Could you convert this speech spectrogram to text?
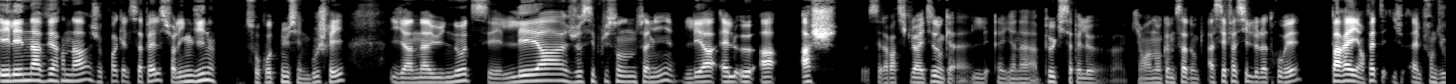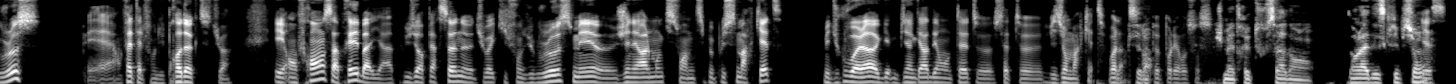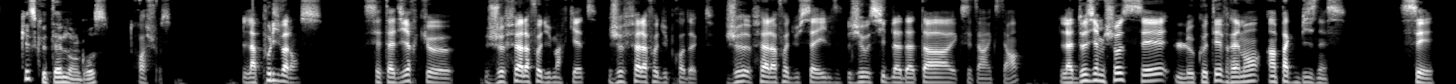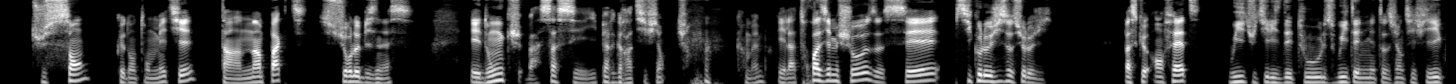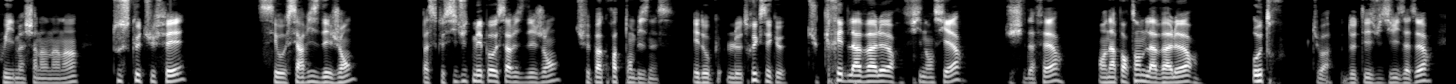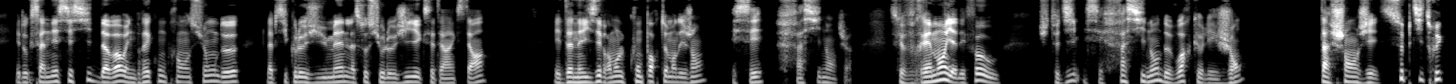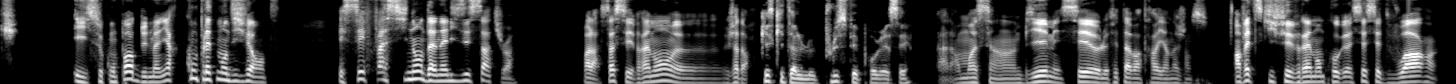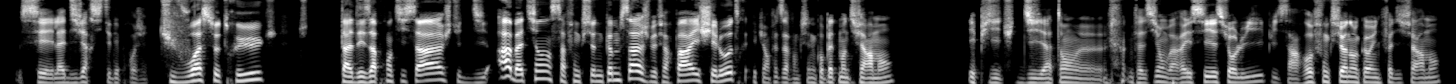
Elena Verna, je crois qu'elle s'appelle, sur LinkedIn. Son contenu, c'est une boucherie. Il y en a une autre, c'est Léa, je sais plus son nom de famille. Léa, L-E-A-H. C'est la particularité. Donc, euh, il y en a peu qui s'appellent, euh, qui ont un nom comme ça. Donc, assez facile de la trouver. Pareil, en fait, elles font du gross. Et en fait, elles font du product, tu vois. Et en France, après, bah, il y a plusieurs personnes, tu vois, qui font du gross, mais euh, généralement qui sont un petit peu plus market. Mais du coup, voilà, bien garder en tête cette vision market. Voilà, c'est un peu pour les ressources. Je mettrai tout ça dans dans la description. Yes. Qu'est-ce que t'aimes dans le gros Trois choses. La polyvalence, c'est-à-dire que je fais à la fois du market, je fais à la fois du product, je fais à la fois du sales, j'ai aussi de la data, etc., etc. La deuxième chose, c'est le côté vraiment impact business. C'est tu sens que dans ton métier, tu as un impact sur le business. Et donc, bah ça c'est hyper gratifiant quand même. Et la troisième chose, c'est psychologie sociologie. Parce que en fait, oui, tu utilises des tools, oui, tu as une méthode scientifique, oui, machin, nanana. Tout ce que tu fais, c'est au service des gens. Parce que si tu te mets pas au service des gens, tu fais pas croître ton business. Et donc, le truc, c'est que tu crées de la valeur financière, du chiffre d'affaires, en apportant de la valeur autre, tu vois, de tes utilisateurs. Et donc, ça nécessite d'avoir une vraie compréhension de la psychologie humaine, la sociologie, etc., etc. Et d'analyser vraiment le comportement des gens. Et c'est fascinant, tu vois. Parce que vraiment, il y a des fois où tu te dis, mais c'est fascinant de voir que les gens, t'as changé ce petit truc et ils se comportent d'une manière complètement différente. Et c'est fascinant d'analyser ça, tu vois. Voilà, ça c'est vraiment, euh, j'adore. Qu'est-ce qui t'a le plus fait progresser? Alors moi c'est un biais, mais c'est euh, le fait d'avoir travaillé en agence. En fait, ce qui fait vraiment progresser, c'est de voir, c'est la diversité des projets. Tu vois ce truc, tu as des apprentissages, tu te dis ah bah tiens ça fonctionne comme ça, je vais faire pareil chez l'autre, et puis en fait ça fonctionne complètement différemment. Et puis tu te dis attends, euh, vas-y on va réessayer sur lui, puis ça refonctionne encore une fois différemment.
